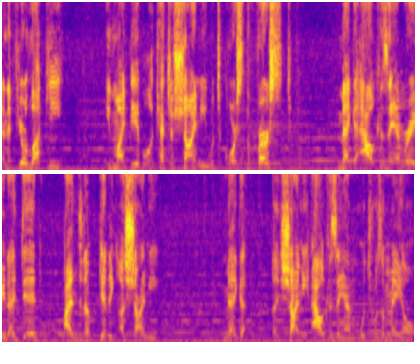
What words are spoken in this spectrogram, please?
And if you're lucky, you might be able to catch a shiny, which of course the first Mega Alakazam raid I did, I ended up getting a shiny Mega, a shiny Alakazam, which was a male.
